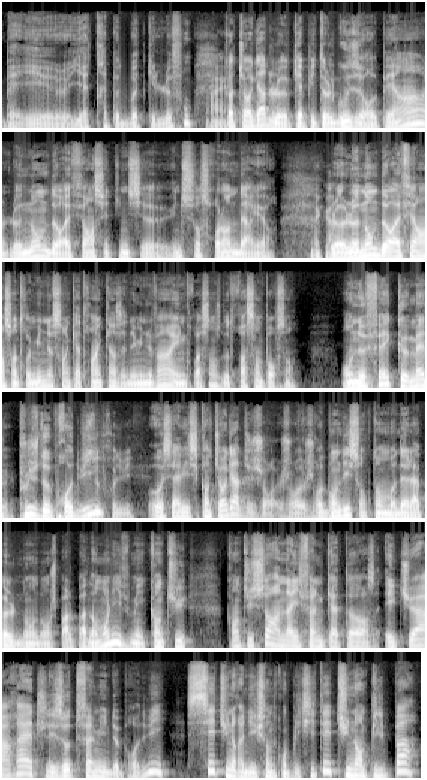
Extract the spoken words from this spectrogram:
Ben, euh, il y a très peu de boîtes qui le font. Quand tu regardes le Capital Goods européen, le nombre de références est une, euh, une source Roland Berger. Le, le, nombre de références entre 1995 et 2020 a une croissance de 300%. On ne fait que mettre plus, de produits plus, de produits au service. Quand tu regardes, je, je, je, rebondis sur ton modèle Apple dont, dont je parle pas dans mon livre, mais quand tu quand tu sors un iPhone 14 et que tu arrêtes les autres familles de produits, c'est une réduction de complexité. Tu n'empiles pas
